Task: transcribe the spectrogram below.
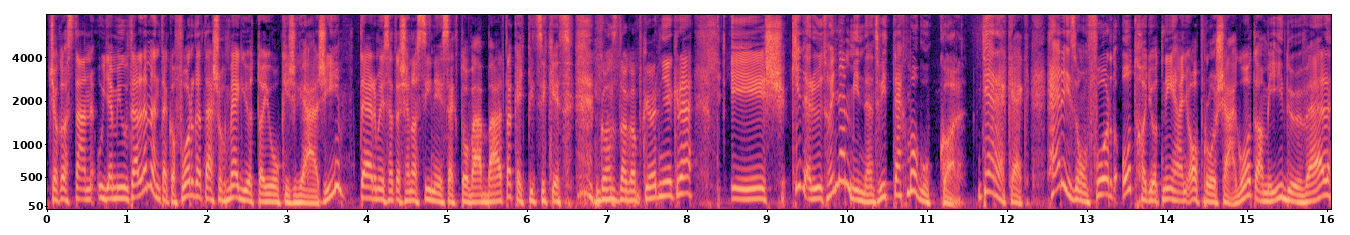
Csak aztán ugye miután lementek a forgatások, megjött a jó kis gázsi, természetesen a színészek továbbáltak egy picikét gazdagabb környékre, és kiderült, hogy nem mindent vittek magukkal. Gyerekek, Harrison Ford ott hagyott néhány apróságot, ami idővel,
